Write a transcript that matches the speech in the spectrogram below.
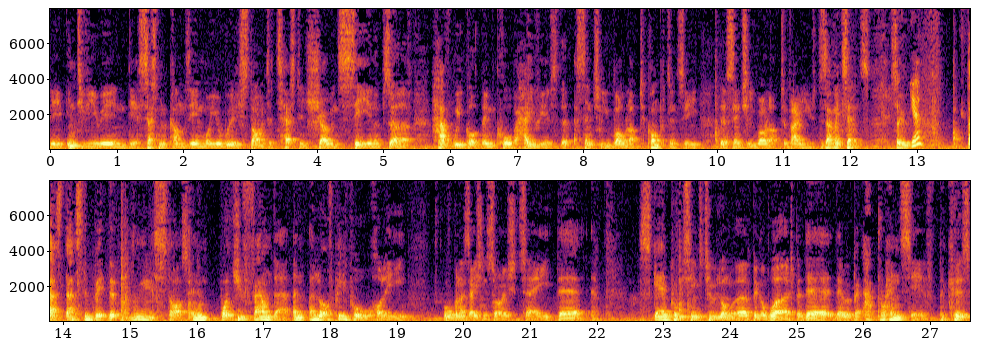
the interviewing, the assessment comes in where you're really starting to test and show and see and observe have we got them core behaviours that essentially roll up to competency, that essentially roll up to values. Does that make sense? So yeah, that's that's the bit that really starts. And then once you've found that, and a lot of people, Holly, organisations, sorry, I should say, they're scared. Probably seems too long, a uh, bigger word, but they're they're a bit apprehensive because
